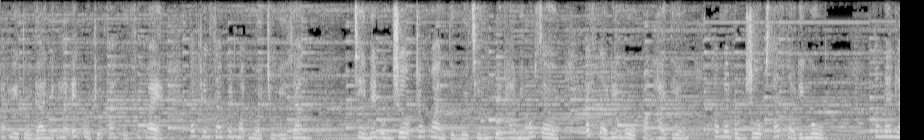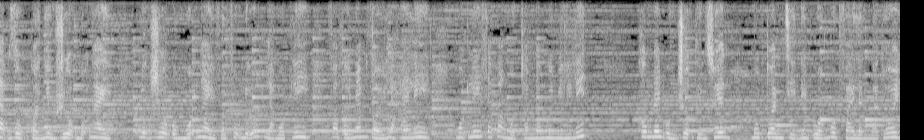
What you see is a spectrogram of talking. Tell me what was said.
phát huy tối đa những lợi ích của rượu vang với sức khỏe, các chuyên gia khuyên mọi người chú ý rằng chỉ nên uống rượu trong khoảng từ 19 đến 21 giờ, cách giờ đi ngủ khoảng 2 tiếng, không nên uống rượu sát giờ đi ngủ. Không nên lạm dụng quá nhiều rượu mỗi ngày. Lượng rượu uống mỗi ngày với phụ nữ là 1 ly và với nam giới là 2 ly. Một ly sẽ khoảng 150ml. Không nên uống rượu thường xuyên, một tuần chỉ nên uống một vài lần mà thôi.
